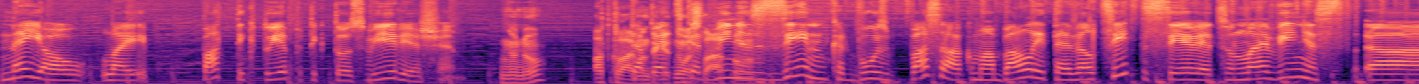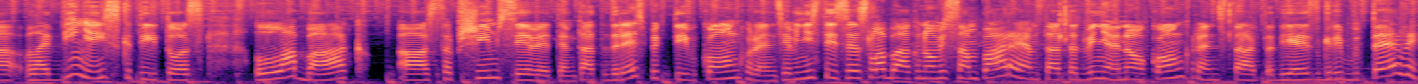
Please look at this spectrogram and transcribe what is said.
ne jau lai patiktu, iepatiktos vīriešiem? Nu, nu, atklāj man Tāpēc, tagad kad viņas noslēpumu. zina, ka būs pasākumā balītē vēl citas sievietes, un lai viņas, uh, lai viņa izskatītos labāk. Starp šīm sievietēm. Tātad, respektīvi, konkurence. Ja viņa iztīsies labāk no visām pārējām, tad viņai nav konkurence. Tātad, ja es gribu tevi,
